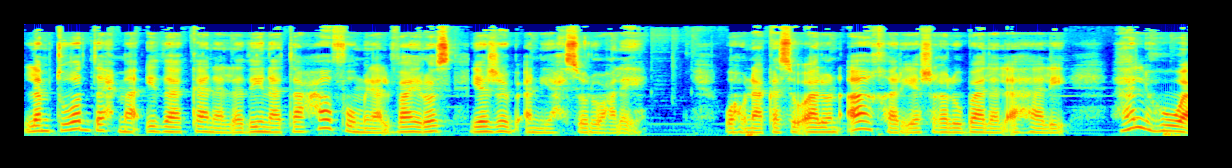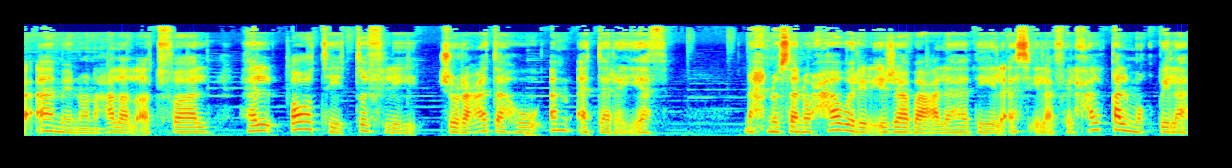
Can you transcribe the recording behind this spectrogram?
لم توضح ما إذا كان الذين تعافوا من الفيروس يجب أن يحصلوا عليه وهناك سؤال آخر يشغل بال الأهالي هل هو آمن على الأطفال؟ هل أعطي طفلي جرعته أم أتريث؟ نحن سنحاول الإجابة على هذه الأسئلة في الحلقة المقبلة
